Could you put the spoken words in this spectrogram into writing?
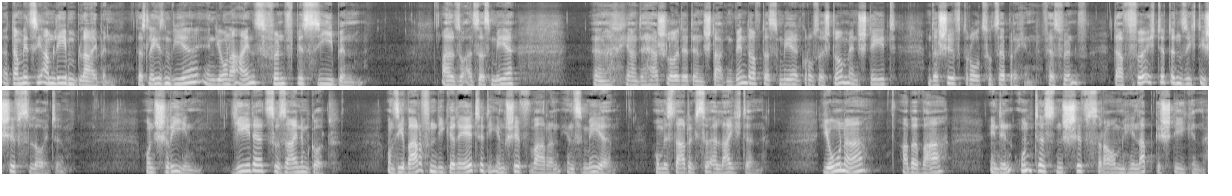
äh, damit sie am Leben bleiben. Das lesen wir in Jona 1, 5 bis 7. Also als das Meer, ja, der Herr schleudert einen starken Wind auf das Meer, ein großer Sturm entsteht und das Schiff droht zu zerbrechen. Vers 5. Da fürchteten sich die Schiffsleute und schrien, jeder zu seinem Gott. Und sie warfen die Geräte, die im Schiff waren, ins Meer, um es dadurch zu erleichtern. Jona aber war in den untersten Schiffsraum hinabgestiegen,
